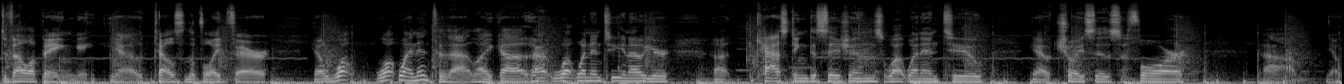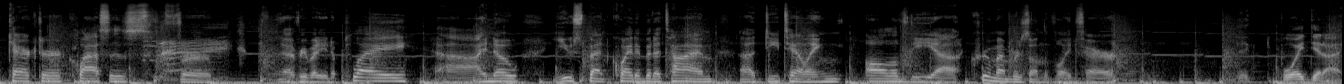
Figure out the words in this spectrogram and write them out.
developing, you know, Tales of the Void Fair, you know, what what went into that? Like, uh, what went into you know your uh, casting decisions? What went into you know choices for um, you know character classes for everybody to play? Uh, I know you spent quite a bit of time uh, detailing all of the uh, crew members on the Void Fair. boy did I!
